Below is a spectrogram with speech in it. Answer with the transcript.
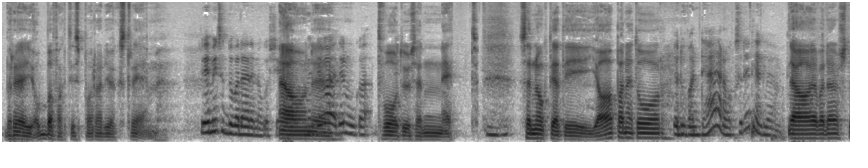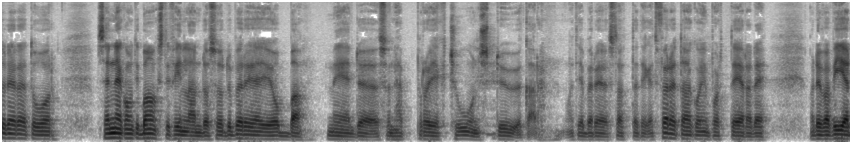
började jag jobba faktiskt på Radio Extrem. Jag minns att du var där i något skede. Ja, men det- det var det nog... 2001. Sen åkte jag till Japan ett år. Ja, du var där också, det hade jag glömt. Ja, jag var där och studerade ett år. Sen när jag kom tillbaka till Finland då, så då började jag jobba med uh, sån här projektionsdukar. Att jag började starta ett eget företag och importerade. Och det var via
